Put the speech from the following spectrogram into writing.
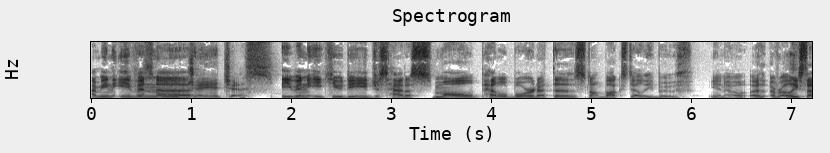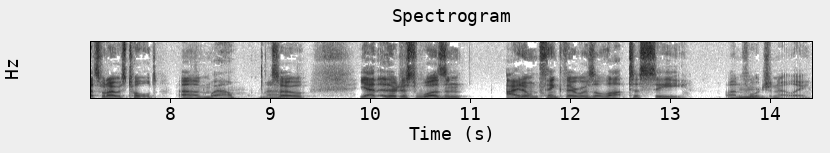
I mean, even uh, JHS. even EQD just had a small pedal board at the Stompbox Deli booth. You know, Uh, or at least that's what I was told. Um, Wow. Wow. So, yeah, there just wasn't. I don't think there was a lot to see, unfortunately.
